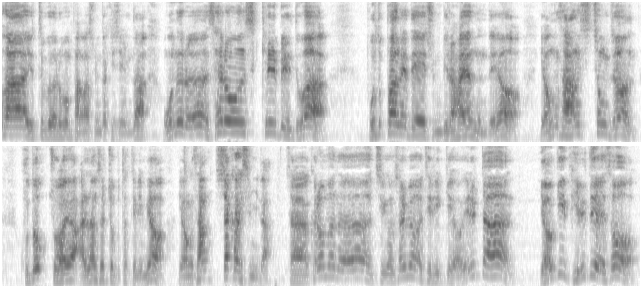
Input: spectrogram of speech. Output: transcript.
알루하 유튜브 여러분 반갑습니다. 키신입니다. 오늘은 새로운 스킬 빌드와 보드판에 대해 준비를 하였는데요. 영상 시청 전 구독, 좋아요, 알람 설정 부탁드리며 영상 시작하겠습니다. 자, 그러면은 지금 설명을 드릴게요. 일단 여기 빌드에서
